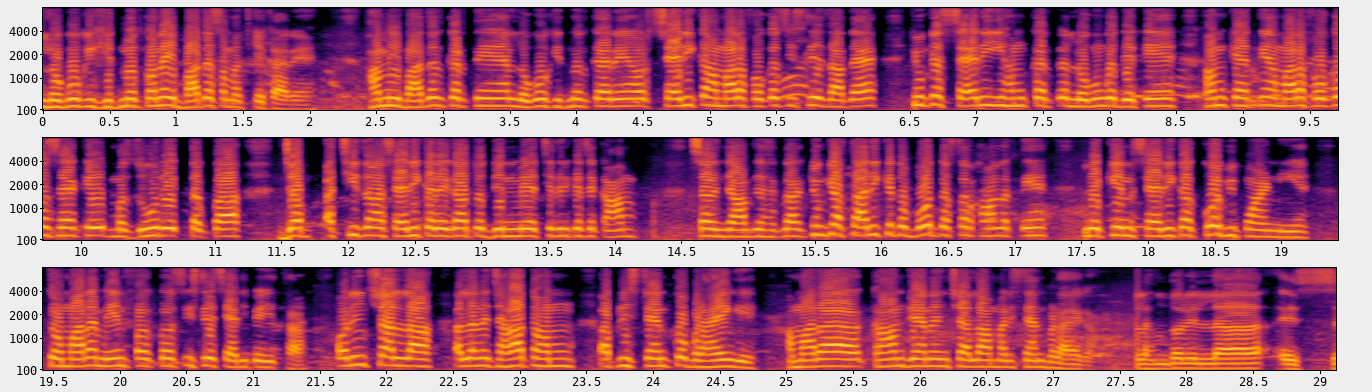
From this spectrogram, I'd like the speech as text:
लोगों की खिदमत को ना इबादत समझ के कर रहे हैं। हम इबादत करते हैं, लोगों की खिदमत कर रहे हैं और शहरी का हमारा फोकस इसलिए ज़्यादा है क्योंकि शहरी हम करते लोगों को देते हैं। हम कहते हैं हमारा फोकस है कि मजदूर एक तबका जब अच्छी तरह शहरी करेगा तो दिन में अच्छे तरीके से काम सर अंजाम दे सकता है। क्योंकि अफ्तारी के तो बहुत दस्तरखान लगते हैं, लेकिन शहरी का कोई भी पॉइंट नहीं है। तो हमारा मेन फोकस इसलिए शहरी पे ही था। और इंशाल्लाह अल्लाह ने चाहा तो हम अपनी स्ट्रेंथ को बढ़ाएँगे। हमारा काम जो है ना, इंशाल्लाह हमारी स्ट्रेंथ बढ़ाएगा। अल्हम्दुलिल्लाह, इस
